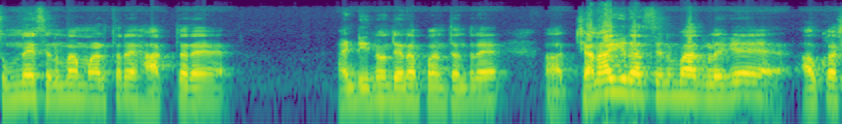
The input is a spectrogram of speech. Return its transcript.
ಸುಮ್ಮನೆ ಸಿನಿಮಾ ಮಾಡ್ತಾರೆ ಹಾಕ್ತಾರೆ. ಆ್ಯಂಡ್ ಇನ್ನೊಂದು ಏನಪ್ಪ ಅಂತಂದರೆ ಚೆನ್ನಾಗಿರೋ ಸಿನಿಮಾಗಳಿಗೆ ಅವಕಾಶ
